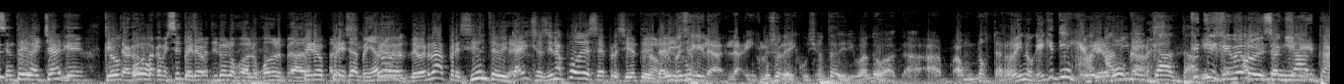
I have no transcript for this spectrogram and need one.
Central a Chan que- te agarró la camiseta y se la tiró a los- a los jugadores a- pero, a de pero de verdad, presidente vitalicio, si no puede ser presidente No, me vitalicio. parece que la, la- incluso la discusión está derivando a, a- a unos terrenos que ¿qué tiene que A- ver a mí me encanta. ¿Qué tiene que ver lo de Sanguinetti? encanta.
